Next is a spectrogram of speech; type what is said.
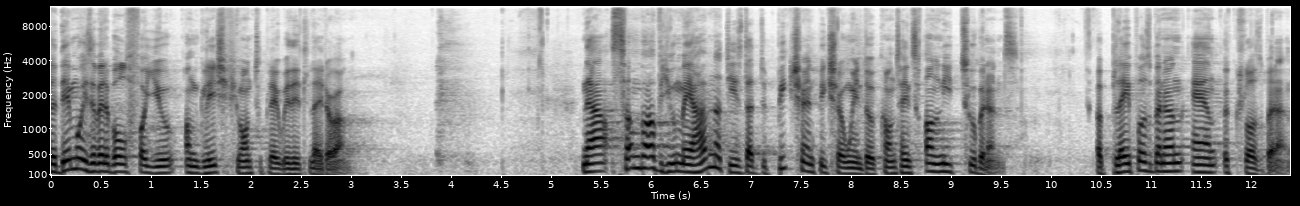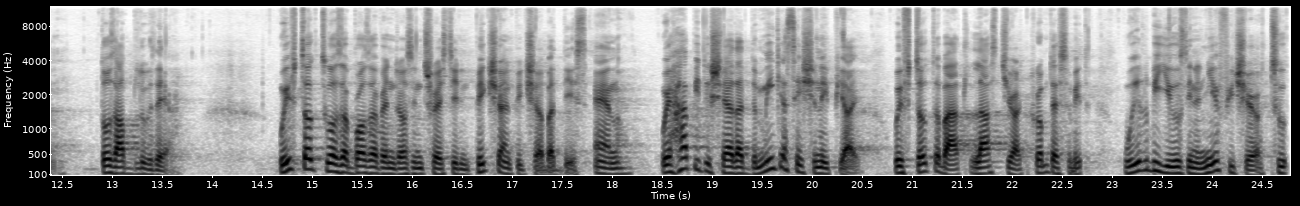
The demo is available for you on Glitch if you want to play with it later on. Now, some of you may have noticed that the picture-in-picture -picture window contains only two buttons, a play pause button and a close button. Those are blue there. We've talked to other browser vendors interested in picture-in-picture -picture about this, and we're happy to share that the Media Session API we've talked about last year at Chrome Dev Summit will be used in the near future to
